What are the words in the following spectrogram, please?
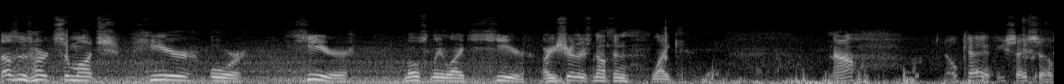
Doesn't hurt so much here or here. Mostly like here. Are you sure there's nothing like... No? Okay, if you say so.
